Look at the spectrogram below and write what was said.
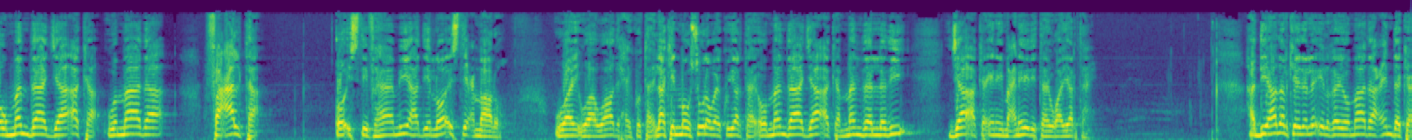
aw man daa jaaaka wa maada facalta oo istifhaamiya haddii loo isticmaalo waa waadixay ku tahay. Laakiin mawsuula way ku yar tahay. Oo man daa jaaaka man da ladii jaaaka inay macnaheedi tahay waa yar tahay. Hadalkeeda la ilqeeyo maadaa cindaka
